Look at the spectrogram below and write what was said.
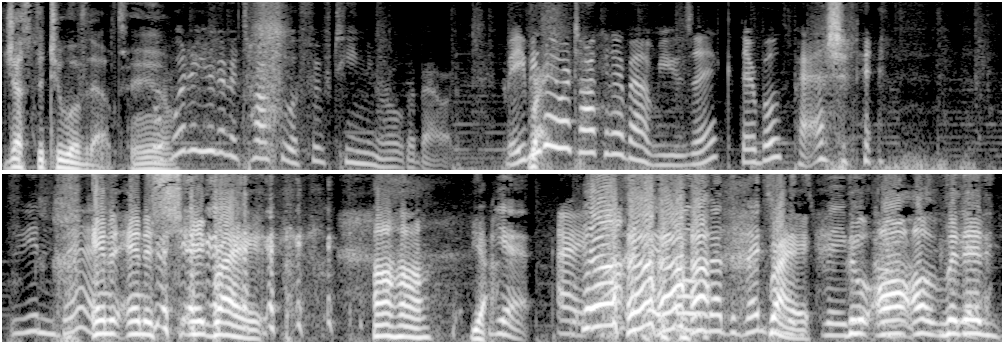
just the two of them. But Damn. what are you going to talk to a 15 year old about? Maybe Right. they were talking about music. They're both passionate. In bed. And and it's eh, right, uh huh, yeah. yeah. All right. all about the Benjamins, Right, baby. All- all- but then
